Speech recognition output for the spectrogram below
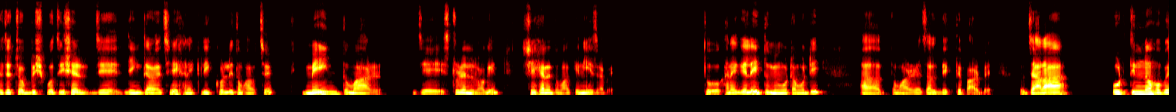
২০২৪-২৫ এর যে লিঙ্কটা রয়েছে, এখানে ক্লিক করলেই তোমার হচ্ছে মেইন তোমার যে স্টুডেন্ট লগইন সেখানে তোমাকে নিয়ে যাবে। তো ওখানে গেলেই তুমি মোটামুটি তোমার রেজাল্ট দেখতে পারবে। তো যারা উত্তীর্ণ হবে,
